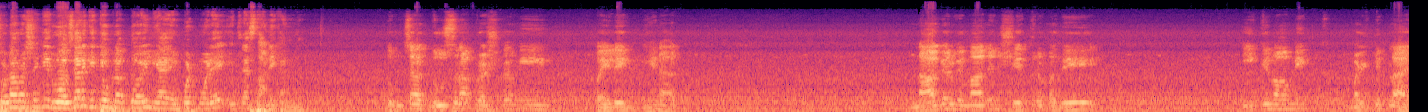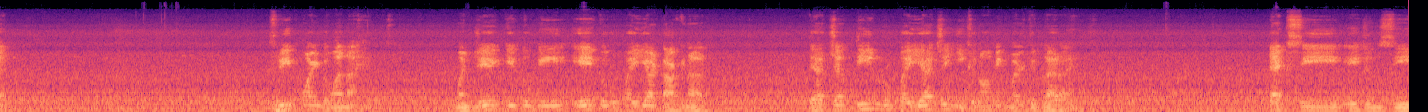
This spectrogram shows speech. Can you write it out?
छोटा प्रश्न की रोजगार किती उपलब्ध होईल या एअरपोर्टमुळे इथल्या स्थानिकांना? तुमचा दुसरा प्रश्न मी पहिले घेणार. नागर विमानन क्षेत्रामध्ये economic multiplier three point one आहे. म्हणजे की तुम्ही एक रुपया टाकणार त्याच्या तीन रुपयाचे इकॉनॉमिक मल्टिप्लायर आहे. Taxi agency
